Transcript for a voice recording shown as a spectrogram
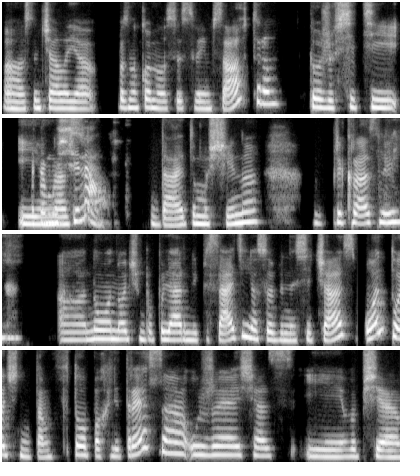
А, сначала я познакомилась со своим соавтором, тоже в сети. И это нас... мужчина? Да, это мужчина, прекрасный. А, но он очень популярный писатель, особенно сейчас. Он точно там в топах Литреса уже сейчас, и вообще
